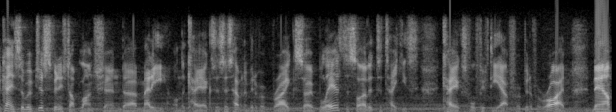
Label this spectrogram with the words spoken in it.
Okay, so we've just finished up lunch and uh, Matty on the KX is just having a bit of a break. So Blair's decided to take his KX 450 out for a bit of a ride. Now,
